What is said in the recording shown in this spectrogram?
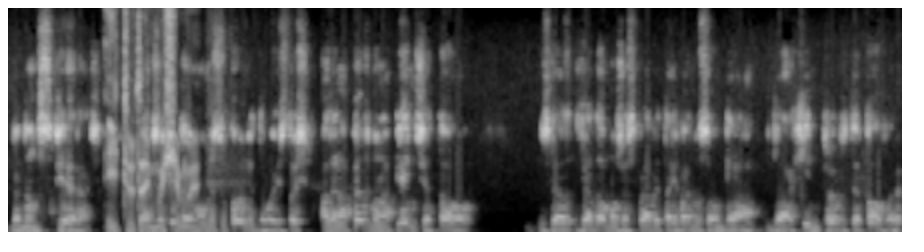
będą wspierać. I tutaj Także musimy... Tutaj mamy zupełnie dwoistość, ale na pewno napięcie to, wiadomo, że sprawy Tajwanu są dla, dla Chin priorytetowe,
